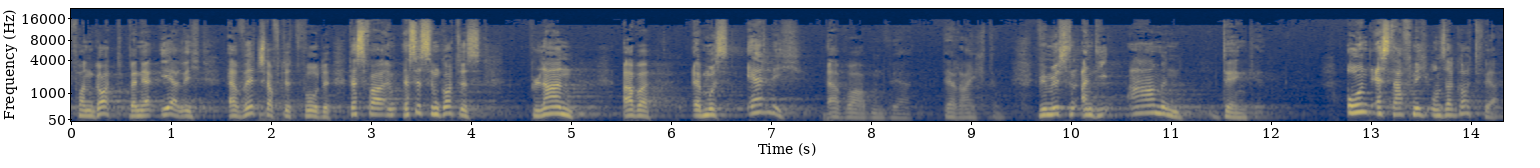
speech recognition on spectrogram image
von Gott, wenn er ehrlich erwirtschaftet wurde. Das, war, das ist im Gottes Plan, aber er muss ehrlich erworben werden, der Reichtum. Wir müssen an die Armen denken. Und es darf nicht unser Gott werden,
